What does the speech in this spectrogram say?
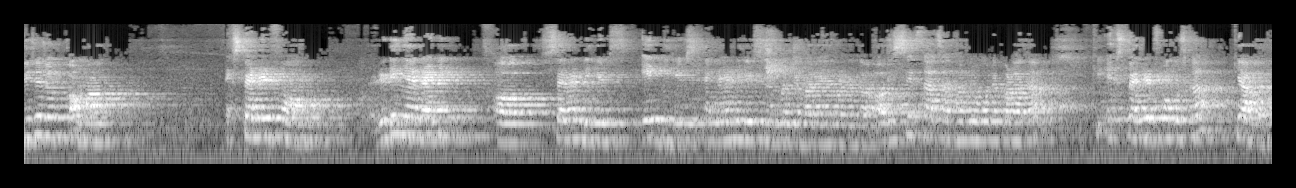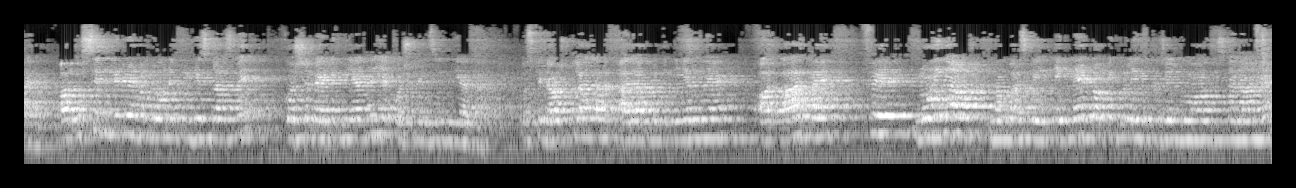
usage of comma expanded form reading and writing of seven digits eight digits and nine digits number के बारे में पढ़ा था। और इससे साथ साथ हम लोगों ने पढ़ा था कि एक्सपेंडेड फॉर्म उसका क्या होता है? और उससे रिलेटेड हम लोगों ने प्रीवियस क्लास में क्वेश्चन राइटिंग किया था या क्वेश्चन आंसर किया था। उसके डाउट क्लास आज आप लोग क्लियर हुए हैं। और आज मैं फिर नोइंग ऑफ़ नंबर्स के एक नए टॉपिक को लेकर प्रेजेंट हुआ हूँ, जिसका नाम है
